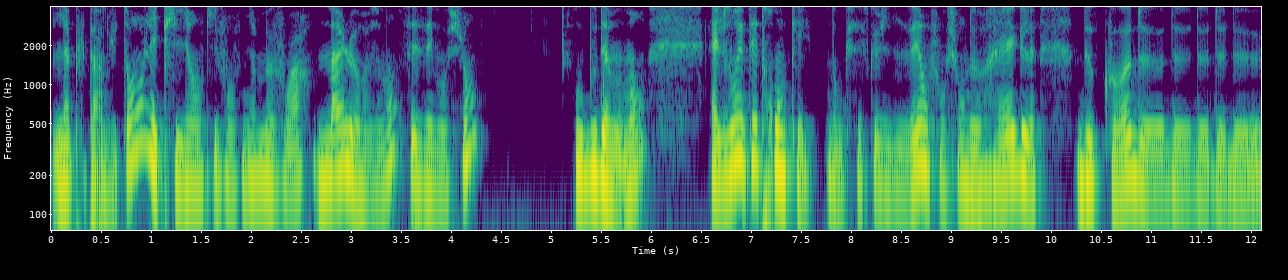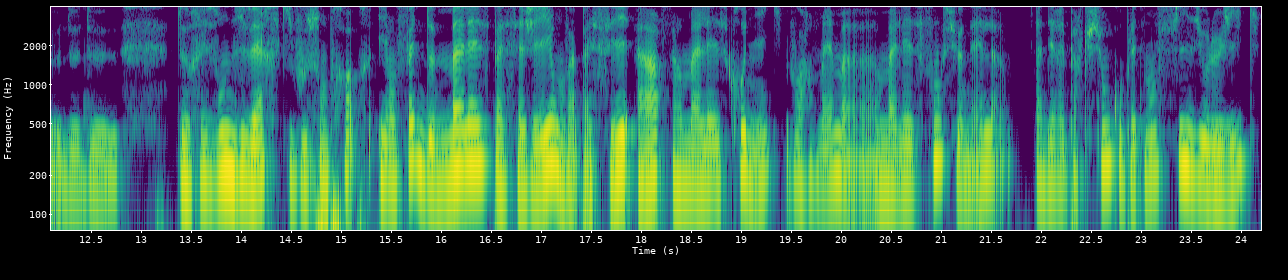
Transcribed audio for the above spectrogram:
la plupart du temps les clients qui vont venir me voir, malheureusement ces émotions, au bout d'un moment, elles ont été tronquées. Donc c'est ce que je disais en fonction de règles, de codes, de, raisons diverses qui vous sont propres. Et en fait, de malaise passager, on va passer à un malaise chronique, voire même un malaise fonctionnel, à des répercussions complètement physiologiques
